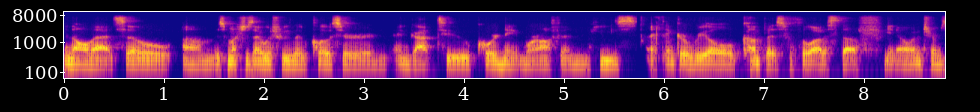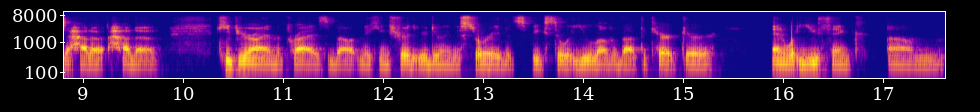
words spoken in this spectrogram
and all that so um, as much as i wish we lived closer and, and got to coordinate more often he's i think a real compass with a lot of stuff you know in terms of how to how to keep your eye on the prize about making sure that you're doing the story that speaks to what you love about the character and what you think um,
